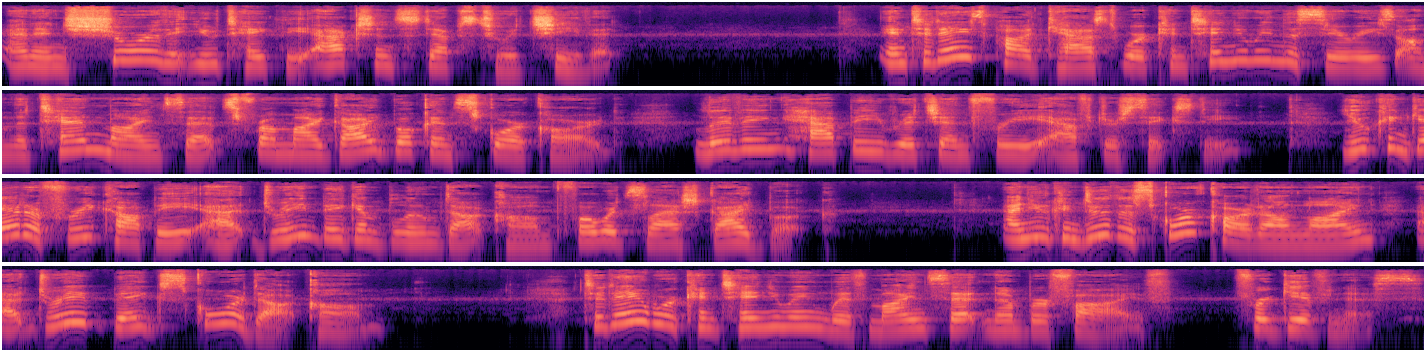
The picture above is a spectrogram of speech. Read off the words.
and ensure that you take the action steps to achieve it. In today's podcast, we're continuing the series on the 10 mindsets from my guidebook and scorecard, Living Happy, Rich, and Free After 60. You can get a free copy at dreambigandbloom.com forward slash guidebook. And you can do the scorecard online at dreambigscore.com. Today we're continuing with mindset number five forgiveness.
